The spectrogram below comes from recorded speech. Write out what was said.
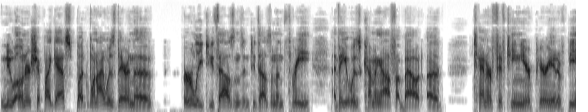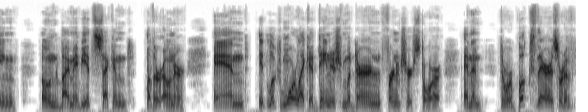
new ownership, I guess. But when I was there in the early 2000s, in 2003, I think it was coming off about a 10 or 15 year period of being owned by maybe its second other owner. And it looked more like a Danish modern furniture store. And then there were books there as sort of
